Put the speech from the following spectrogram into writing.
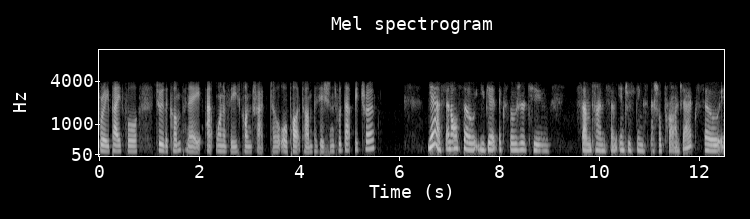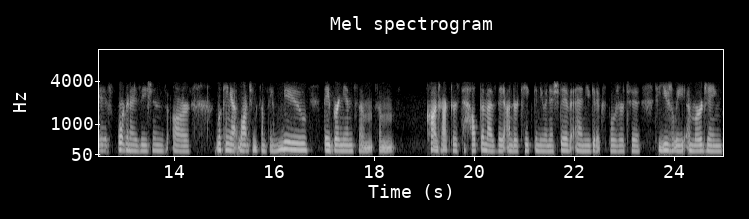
free, paid for through the company at one of these contract or, or part-time positions. Would that be true? Yes, and also you get exposure to sometimes some interesting special projects. So if organizations are looking at launching something new, they bring in some some contractors to help them as they undertake the new initiative and you get exposure to to usually emerging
